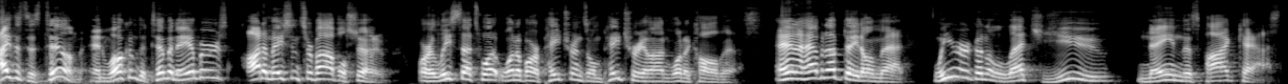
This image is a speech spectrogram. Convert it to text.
Hi, this is Tim, and welcome to Tim and Amber's Automation Survival Show, or at least that's what one of our patrons on Patreon want to call this. And I have an update on that. We are going to let you name this podcast.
